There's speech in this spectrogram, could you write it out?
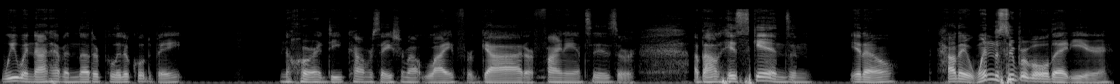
We would not have another political debate, nor a deep conversation about life or God or finances or about his skins and, you know, how they win the Super Bowl that year.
